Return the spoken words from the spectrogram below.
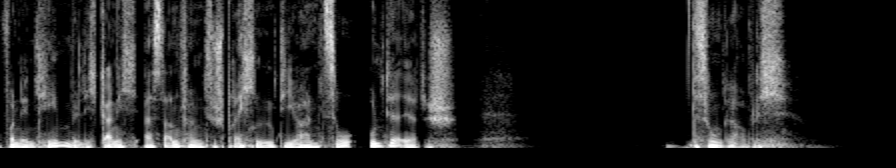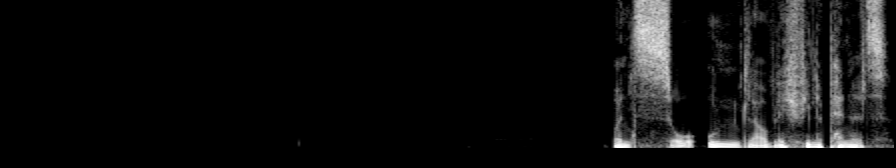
Von den Themen will ich gar nicht erst anfangen zu sprechen. Die waren so unterirdisch. Das ist unglaublich. Und so unglaublich viele Panels.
